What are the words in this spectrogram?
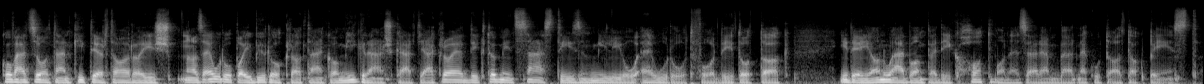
Kovács Zoltán kitért arra is, az európai bürokraták a migránskártyákra eddig több mint 110 millió eurót fordítottak, idén januárban pedig 60 ezer embernek utaltak pénzt.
